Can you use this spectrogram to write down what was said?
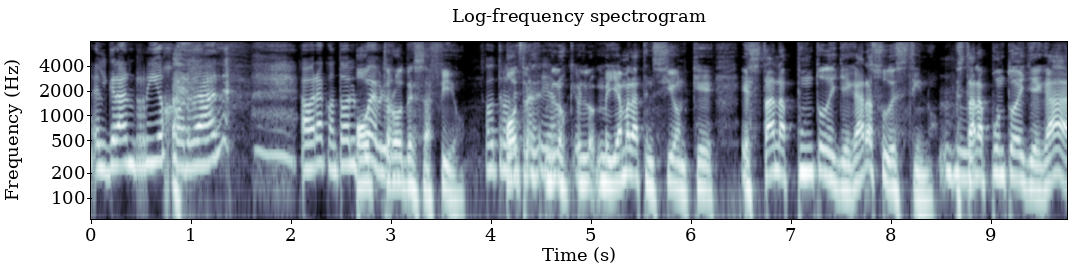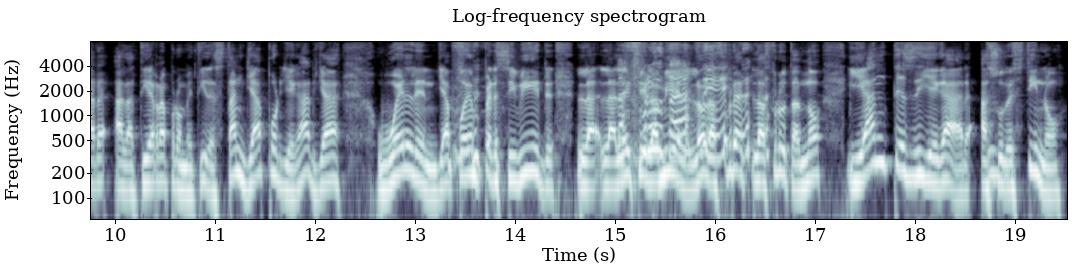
el gran río Jordán, ahora con todo el pueblo. Otro desafío. Otro desafío. me llama la atención que están a punto de llegar a su destino, están a punto de llegar a la tierra prometida, están ya por llegar, ya huelen, ya pueden percibir la, leche y la miel, las, las frutas, ¿no? Y antes de llegar a su destino,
